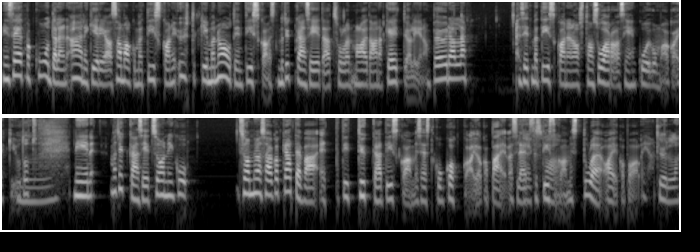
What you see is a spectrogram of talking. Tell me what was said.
Niin se, että mä kuuntelen äänikirjaa samalla kun mä tiskaan, niin yhtäkkiä mä nautin tiskaamista. Mä tykkään siitä, että sulle mä laitan aina keittiöliinan pöydälle. Ja sitten mä tiskaan ja nostan suoraan siihen kuivumaan kaikki jutut. Mm. Niin mä tykkään siitä. Se on niinku, se on myös aika kätevää, että tykkää tiskaamisesta, kun kokkaa joka päivä. Sillä että se tiskaamista tulee aika paljon. Kyllä.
